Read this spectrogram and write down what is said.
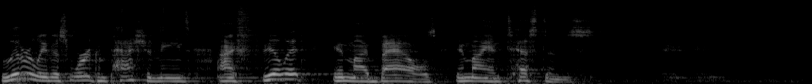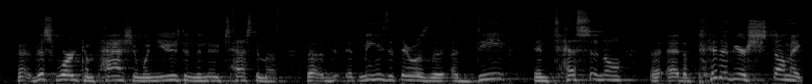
Literally, this word compassion means I feel it in my bowels, in my intestines. Uh, this word compassion, when used in the New Testament, uh, it means that there was a, deep intestinal, uh, at the pit of your stomach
